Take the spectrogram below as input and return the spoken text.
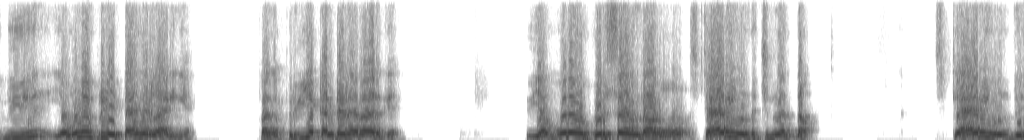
இது எவ்வளவு பெரிய டேங்கர் லாரிங்க பாருங்க பெரிய கண்டெய்னரா இருக்கு. இது எவ்வளவு பெருசா இருந்தாலும் ஸ்டேரிங் வந்து சின்னதுதான். ஸ்டேரிங் வந்து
